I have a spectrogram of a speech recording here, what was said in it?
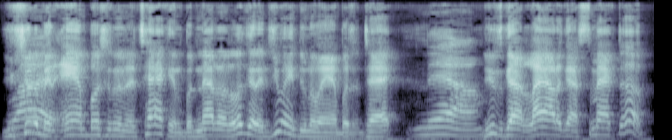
You should have been ambushing and attacking, but now that I look at it, you ain't do no ambush attack. Yeah. You just got loud and got smacked up,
